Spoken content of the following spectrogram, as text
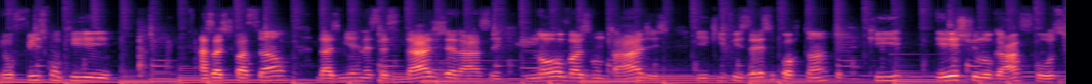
eu fiz com que a satisfação das minhas necessidades gerassem novas vontades e que fizesse, portanto, que este lugar fosse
